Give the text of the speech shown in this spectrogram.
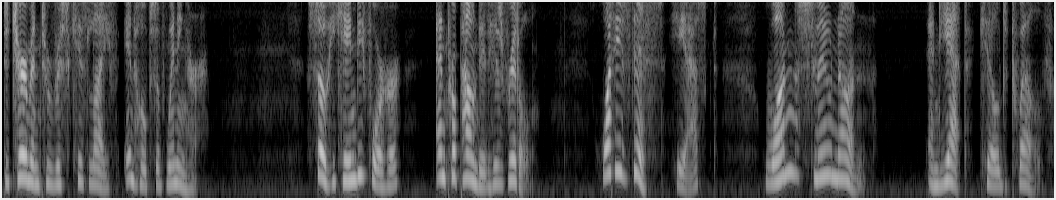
determined to risk his life in hopes of winning her. So he came before her and propounded his riddle. What is this? he asked. One slew none, and yet killed twelve.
